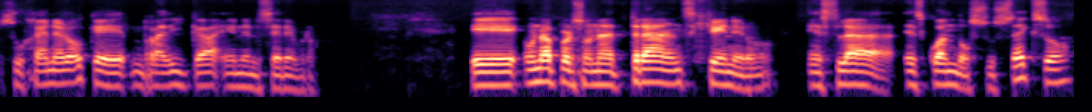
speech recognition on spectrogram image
su género que radica en el cerebro. Eh, una persona transgénero es, la, es cuando su sexo,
